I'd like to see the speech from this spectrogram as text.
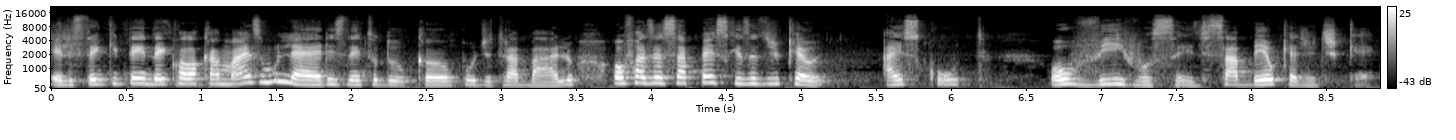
Eles têm que entender e colocar mais mulheres dentro do campo de trabalho ou fazer essa pesquisa de que a escuta, ouvir você, de saber o que a gente quer.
